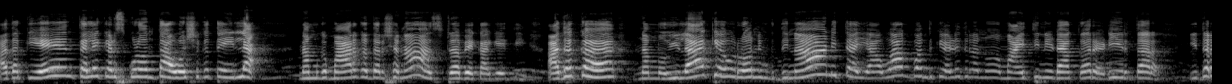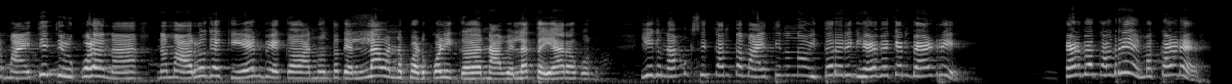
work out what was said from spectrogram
ಅದಕ್ಕೆ ಏನು ತಲೆ ಕೆಡಿಸ್ಕೊಳ್ಳುವಂತ ಅವಶ್ಯಕತೆ ಇಲ್ಲ. ನಮ್ಗೆ ಮಾರ್ಗದರ್ಶನ ಅಷ್ಟ ಬೇಕಾಗೈತಿ. ಅದಕ್ಕ ನಮ್ಮ ಇಲಾಖೆಯವರು ನಿಮ್ಗೆ ದಿನಾನಿತ್ಯ ಯಾವಾಗ ಬಂದು ಕೇಳಿದ್ರನು ಮಾಹಿತಿ ನೀಡಾಕ ರೆಡಿ ಇರ್ತಾರೆ. ಇದರ ಮಾಹಿತಿ ತಿಳ್ಕೊಳ್ಳೋಣ ನಮ್ಮ ಆರೋಗ್ಯಕ್ಕೆ ಏನು ಬೇಕಾ ಅನ್ನುವಂಥದ್ದು ಎಲ್ಲವನ್ನ ಪಡ್ಕೊಳಿಕ ನಾವೆಲ್ಲ ತಯಾರಾಗೋನು. ಈಗ ನಮ್ಗೆ ಸಿಕ್ಕಂತ ಮಾಹಿತಿನ ನಾವು ಇತರರಿಗೆ ಹೇಳ್ಬೇಕೇನ್ ಬ್ಯಾಡ್ರಿ? ಹೇಳ್ಬೇಕಲ್ರಿ ಮಕ್ಕಳೇ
